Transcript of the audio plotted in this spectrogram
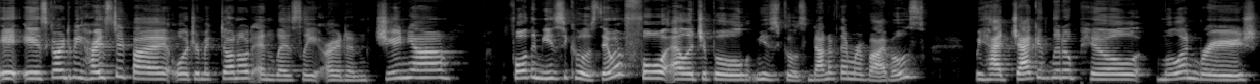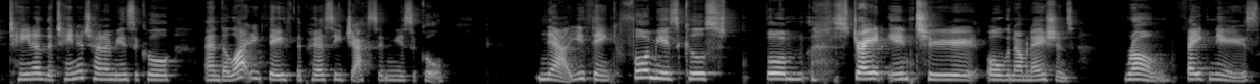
It is going to be hosted by Audra McDonald and Leslie Odom Jr. For the musicals, there were four eligible musicals, none of them revivals. We had Jagged Little Pill, Moulin Rouge, Tina, the Tina Turner musical, and The Lightning Thief, the Percy Jackson musical. Now, you think four musicals, boom, straight into all the nominations. Wrong. Fake news.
